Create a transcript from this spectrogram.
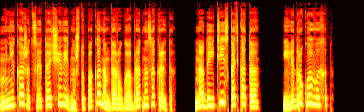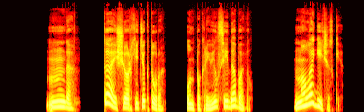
Мне кажется, это очевидно, что пока нам дорога обратно закрыта. Надо идти искать кота или другой выход. М-да, Та еще архитектура. Он покривился и добавил. Но логически.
